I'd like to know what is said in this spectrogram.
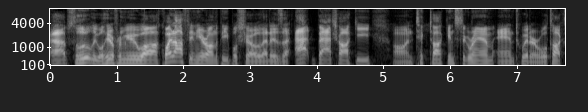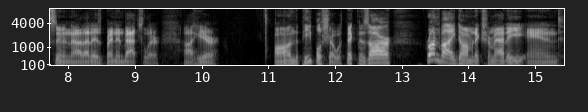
Absolutely. We'll hear from you uh, quite often here on the People Show. That is uh, at Batch Hockey on TikTok, Instagram, and Twitter. We'll talk soon. Uh, that is Brendan Batchelor uh, here on the People Show with Bik Nazar, run by Dominic Sramaty and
